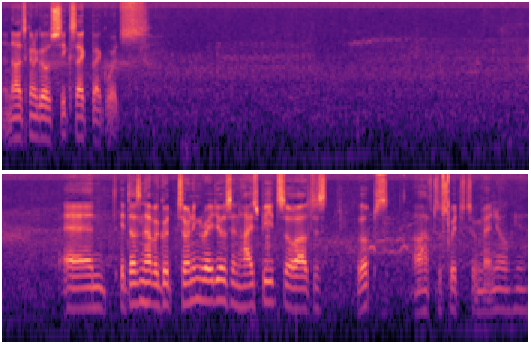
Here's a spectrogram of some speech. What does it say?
And now it's gonna go zigzag backwards. and it doesn't have a good turning radius in high speed so I'll just oops I'll have to switch to manual here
